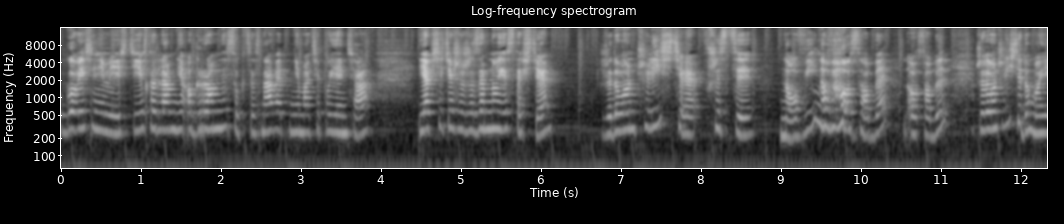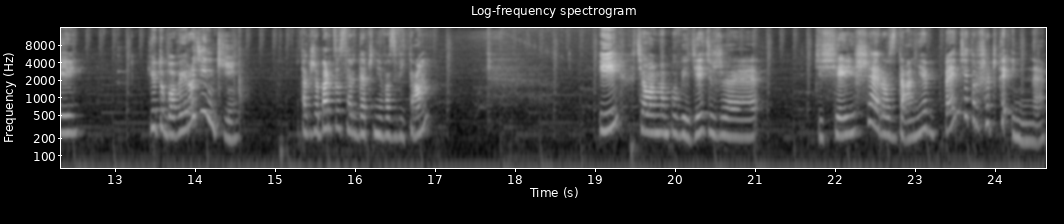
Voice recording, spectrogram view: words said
W głowie się nie mieści. Jest to dla mnie ogromny sukces, nawet nie macie pojęcia, jak się cieszę, że ze mną jesteście, że dołączyliście wszyscy nowi, nowe osoby, osoby, że dołączyliście do mojej YouTube'owej rodzinki. Także bardzo serdecznie Was witam. I chciałam Wam powiedzieć, że dzisiejsze rozdanie będzie troszeczkę inne.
